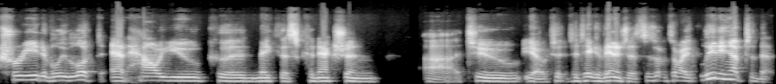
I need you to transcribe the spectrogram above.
creatively looked at how you could make this connection uh, to you know to, to take advantage of this. So, so my, leading up to that,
